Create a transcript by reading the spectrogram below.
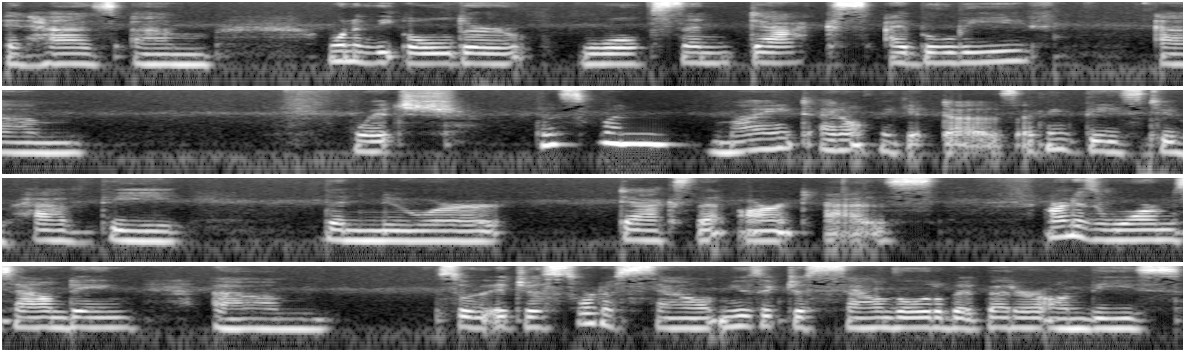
It has um, one of the older Wolfson DACs, I believe, um, which this one might. I don't think it does. I think these two have the the newer DACs that aren't as aren't as warm sounding. Um, so it just sort of sound music just sounds a little bit better on these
